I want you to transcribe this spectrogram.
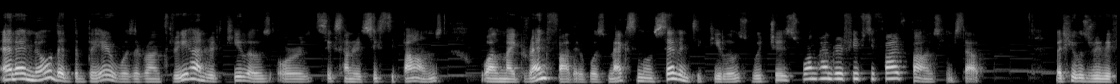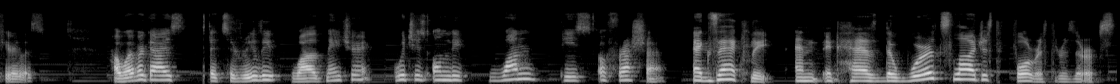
and I know that the bear was around 300 kilos or 660 pounds, while my grandfather was maximum 70 kilos, which is 155 pounds himself. But he was really fearless. However, guys, that's a really wild nature, which is only one piece of Russia. Exactly, and it has the world's largest forest reserves.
